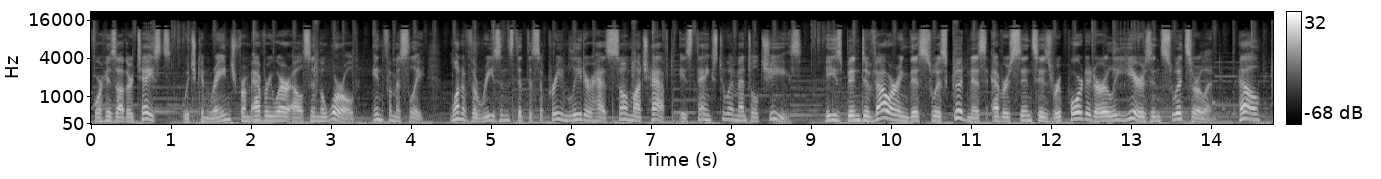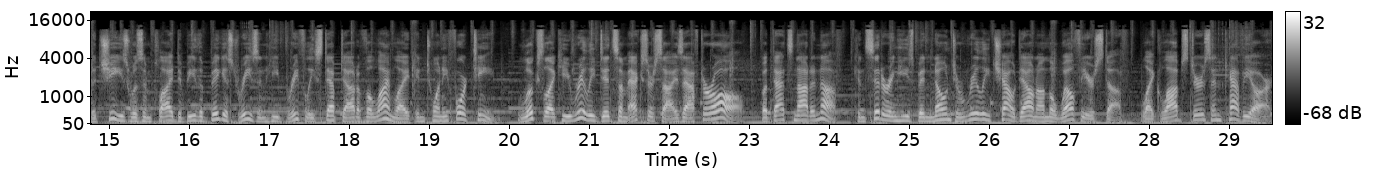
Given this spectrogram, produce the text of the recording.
for his other tastes, which can range from everywhere else in the world, infamously, one of the reasons that the Supreme Leader has so much heft is thanks to Emmental cheese. He's been devouring this Swiss goodness ever since his reported early years in Switzerland. Hell, the cheese was implied to be the biggest reason he briefly stepped out of the limelight in 2014. Looks like he really did some exercise after all. But that's not enough, considering he's been known to really chow down on the wealthier stuff, like lobsters and caviar.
